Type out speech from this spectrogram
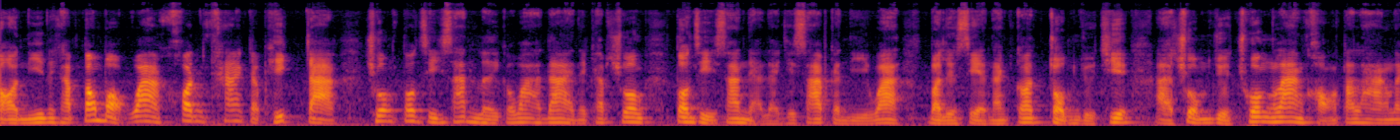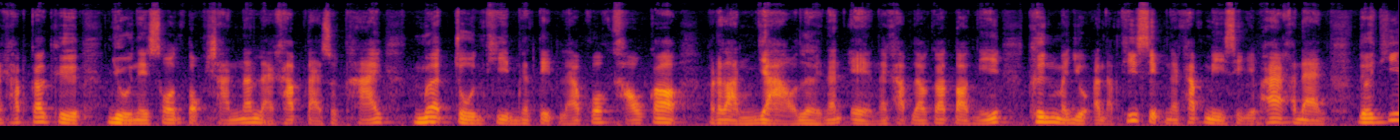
ตอนนี้นะครับต้องบอกว่าค่อนข้างจะพลิกจากช่วงต้นซีซั่นเลยก็ว่าได้นะครับช่วงต้นซีซั่นเนี่ยอย่างที่ทราบกันดีว่ามาเลเซียนั้นก็จมอยู่ที่อ่าช่วงอยู่ช่วงล่างของตารางนะครับก็คืออยู่ในโซนตกชั้นนั่นแหละครับแต่สุดท้ายเมื่อจูนทีมกันติดแล้วพวกเขาก็รันยาวเลยนั่นเองนะครับแล้วก็ตอนนี้ขึ้นมาอยู่อันดับที่ 10นะครับมี 45 คะแนน โดยที่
